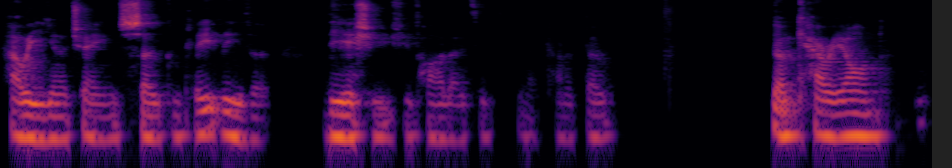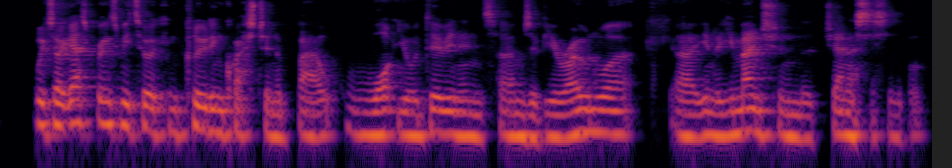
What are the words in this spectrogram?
how are you going to change so completely that the issues you've highlighted you know, kind of don't don't carry on? Which I guess brings me to a concluding question about what you're doing in terms of your own work. Uh, you know, you mentioned the genesis of the book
